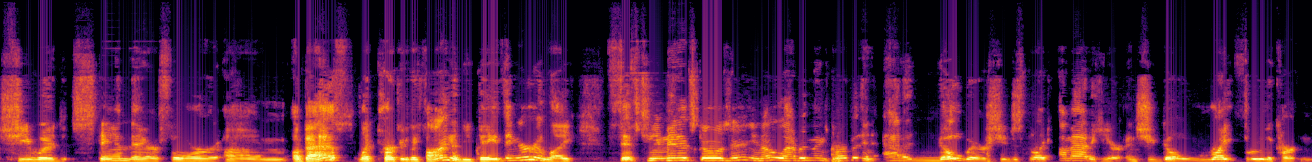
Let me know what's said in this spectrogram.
she would stand there for um, a bath, like perfectly fine. I'd be bathing her, and like 15 minutes goes in, you know, everything's perfect. And out of nowhere, she'd just be like, I'm out of here. And she'd go right through the curtain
